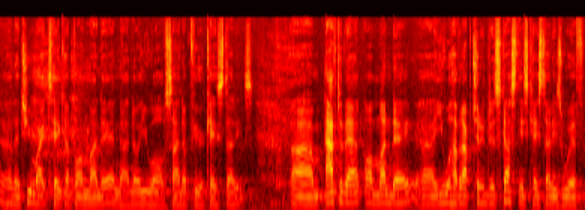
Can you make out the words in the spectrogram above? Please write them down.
uh, that you might take up on Monday, and I know you all have signed up for your case studies. Um, after that, on Monday, uh, you will have an opportunity to discuss these case studies with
